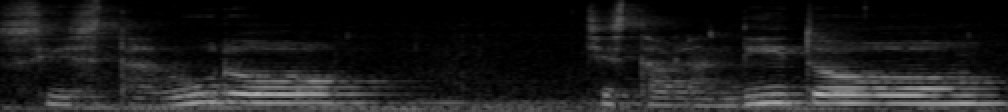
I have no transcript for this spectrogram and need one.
si está duro, si está blandito,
